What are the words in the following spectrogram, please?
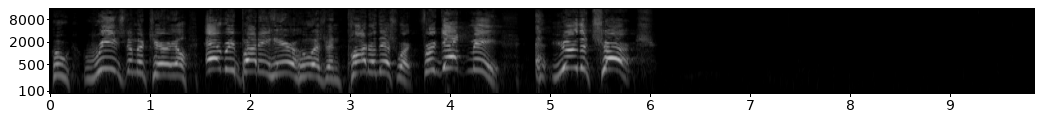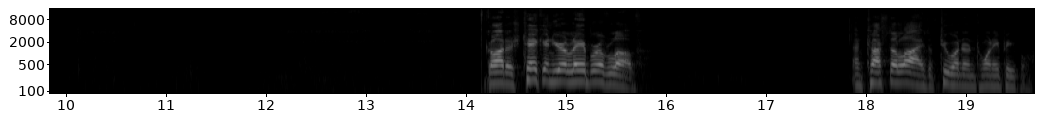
who reads the material, everybody here who has been part of this work. Forget me. You're the church. God has taken your labor of love and touched the lives of 220 people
